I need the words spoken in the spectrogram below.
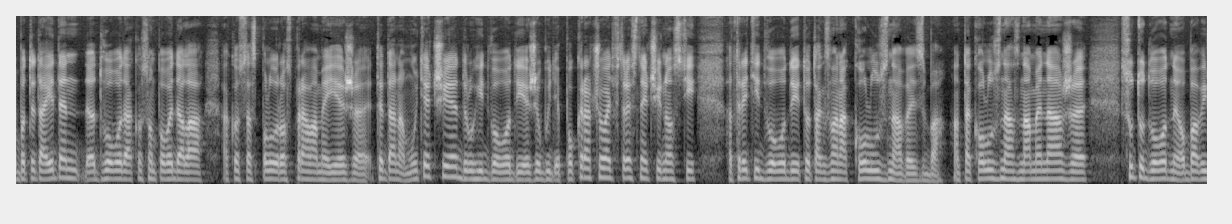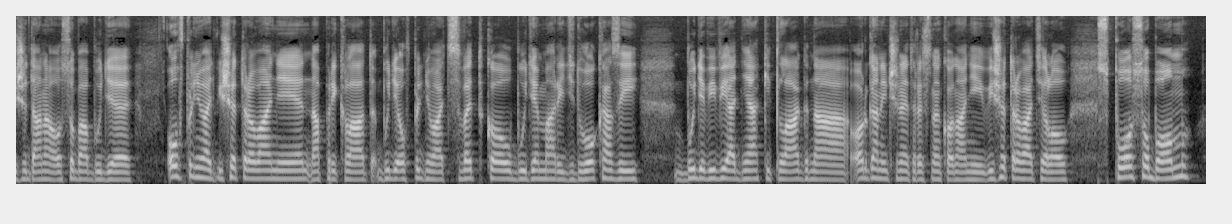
Lebo teda jeden dôvod, ako som povedala, ako sa spolu rozprávame, je, že teda nám utečie, druhý dôvod je, že bude pokračovať v trestnej činnosti a tretí dôvod je to tzv. kolúzna väzba. A tá kolúzna znamená, že sú tu dôvodné obavy, že daná osoba bude ovplyvňovať vyšetrovanie, napríklad bude ovplyvňovať svetkov, bude mariť dôkazy, bude vyvíjať nejaký tlak na organičné trestné konaní vyšetrovateľov spôsobom,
